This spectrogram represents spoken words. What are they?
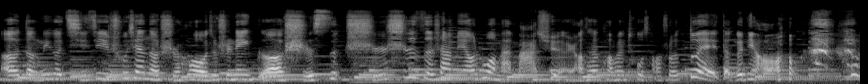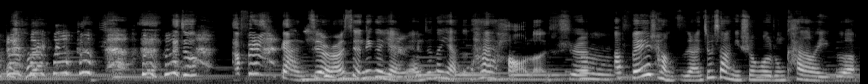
呃，等那个奇迹出现的时候，就是那个石狮石狮子上面要落满麻雀，然后他在旁边吐槽说：“对，等个鸟。”他就。他非常赶劲儿，而且那个演员真的演的太好了，就是他非常自然，就像你生活中看到一个，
